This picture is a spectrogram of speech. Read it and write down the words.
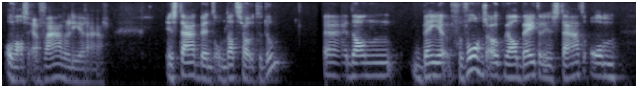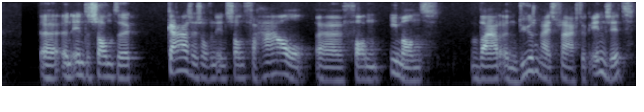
of als ervaren leraar in staat bent om dat zo te doen, uh, dan ben je vervolgens ook wel beter in staat om uh, een interessante casus of een interessant verhaal uh, van iemand waar een duurzaamheidsvraagstuk in zit,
